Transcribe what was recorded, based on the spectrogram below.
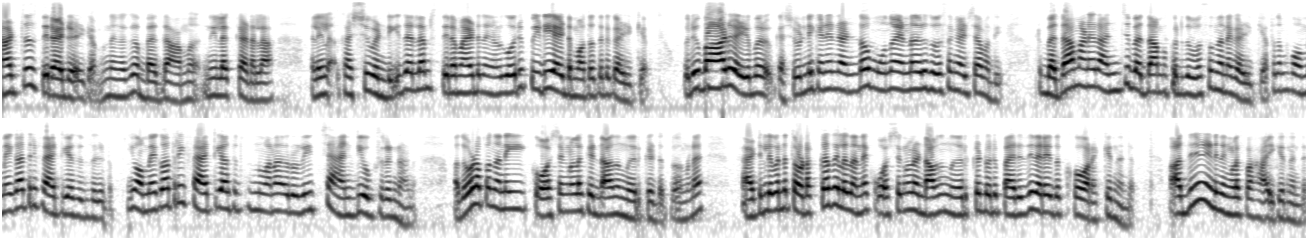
നട്ട്സ് സ്ഥിരമായിട്ട് കഴിക്കാം. നിങ്ങൾക്ക് ബദാം നിലക്കടല അല്ലെങ്കിൽ കശുവണ്ടി ഇതെല്ലാം സ്ഥിരമായിട്ട് നിങ്ങൾക്ക് ഒരു പിടിയായിട്ട് മൊത്തത്തിൽ കഴിക്കാം. ഒരുപാട് കഴിയുമ്പോൾ കശുവണ്ടിക്കാണെങ്കിൽ രണ്ടോ മൂന്നോ എണ്ണ ഒരു ദിവസം കഴിച്ചാൽ മതി. ഒരു ബദാം ആണെങ്കിൽ ഒരു അഞ്ച് ബദാം ഒക്കെ ഒരു ദിവസം തന്നെ കഴിക്കുക അപ്പോൾ നമുക്ക് ഒമേഗ ത്രീ ഫാറ്റി ആസിഡ്സ് കിട്ടും. ഈ ഒമേഗ ത്രീ ഫാറ്റി ആസിഡ്സ് എന്ന് പറഞ്ഞാൽ ഒരു റിച്ച് ആന്റി ഓക്സിഡന്റ് ആണ്. അതോടൊപ്പം തന്നെ ഈ കോശങ്ങളിലൊക്കെ ഉണ്ടാകുന്ന നീർക്കെട്ട് നമ്മുടെ ഫാറ്റി ലിവറിന്റെ തുടക്കത്തിൽ തന്നെ കോശങ്ങളിൽ ഉണ്ടാകുന്ന നീർക്കെട്ട് ഒരു പരിധി വരെ ഇതൊക്കെ കുറയ്ക്കുന്നുണ്ട്. അപ്പോൾ അതിനുവേണ്ടി നിങ്ങളെ സഹായിക്കുന്നുണ്ട്.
